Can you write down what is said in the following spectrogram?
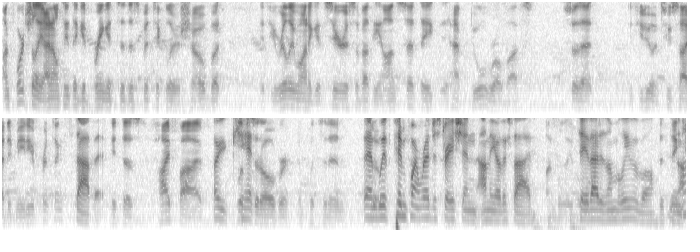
unfortunately, I don't think they could bring it to this particular show. But if you really want to get serious about the onset, they have dual robots so that if you're doing two-sided media printing, Stop it. it does high five, Are you flips kidding? it over, and puts it in. And So, with pinpoint registration on the other side. unbelievable. Say that is unbelievable. the it's thing, sh-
